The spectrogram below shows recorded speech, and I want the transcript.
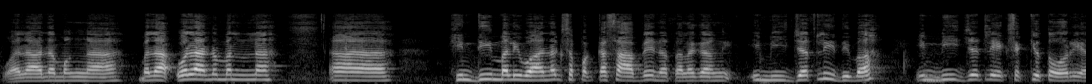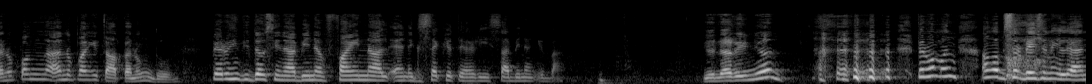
Wala namang, ah, mala, wala naman na, ah, hindi maliwanag sa pagkasabi na talagang immediately, di ba? Immediately executory. Ano pang, ano pang itatanong doon? Pero hindi daw sinabi na final and executory, sabi ng iba. Yun na rin yun. Pero ang, ang observation ng ilan,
